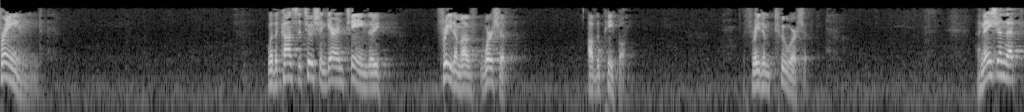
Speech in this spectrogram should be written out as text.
framed with a constitution guaranteeing the freedom of worship of the people. the Freedom to worship. A nation that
